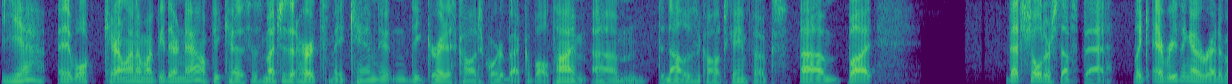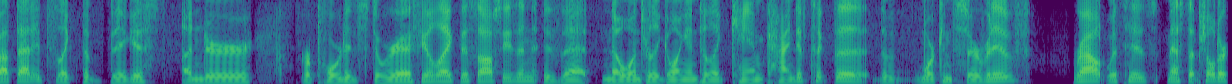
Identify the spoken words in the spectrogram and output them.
yeah, eh, well, Carolina might be there now because as much as it hurts me, Cam Newton, the greatest college quarterback of all time, um, did not lose a college game, folks. Um, but that shoulder stuff's bad. Like everything I read about that, it's like the biggest under reported story I feel like this offseason is that no one's really going into like Cam kind of took the the more conservative route with his messed up shoulder.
